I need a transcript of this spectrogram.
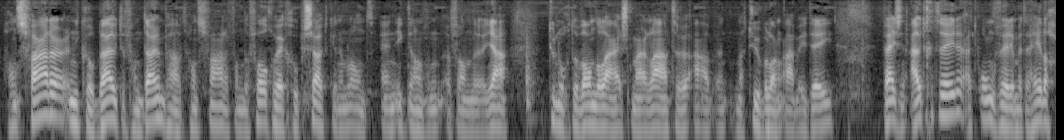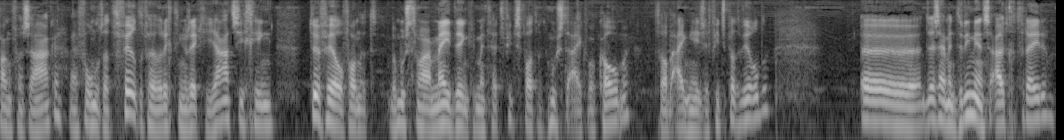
Hans Vader, Nico Buiten van Duimhout. Hans Vader van de Vogelwerkgroep Zuid-Kennemerland. En ik dan van, van uh, ja, toen nog de Wandelaars, maar later A, Natuurbelang ABD. Wij zijn uitgetreden uit onvrede met de hele gang van zaken. Wij vonden dat veel te veel richting recreatie ging. Te veel van het, we moesten maar meedenken met het fietspad. Het moest eigenlijk wel komen. Terwijl we eigenlijk niet eens een fietspad wilden. Uh, er zijn met drie mensen uitgetreden.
